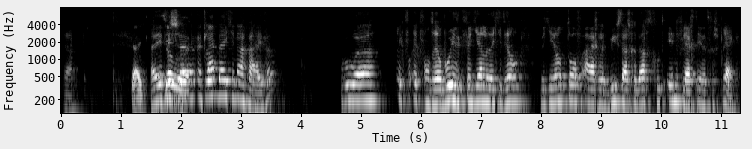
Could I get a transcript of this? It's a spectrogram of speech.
Ja. Kijk, hey, het zo, is uh, uh, een klein beetje na vijven. Hoe, uh, ik, ik vond het heel boeiend. Ik vind Jelle dat je het heel, dat je heel tof eigenlijk Bista's gedachtegoed invlecht in het gesprek.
